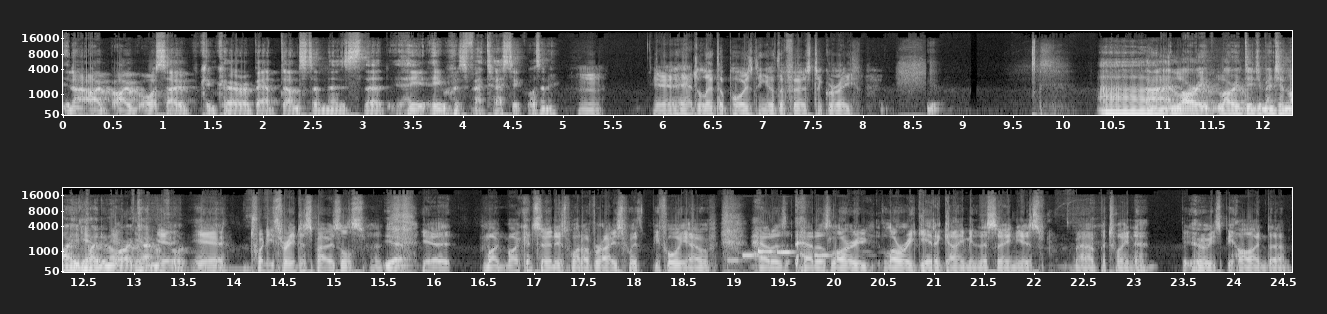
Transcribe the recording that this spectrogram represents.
you know, I, I also concur about Dunstan is that he, he was fantastic, wasn't he? Yeah, he had leather poisoning of the first degree. Um, uh, and Laurie, Laurie, did you mention Laurie? He yeah, played an yeah, all right game, I Yeah, thought. yeah, twenty three disposals. Yeah. yeah. My, my concern is what I've raised with before. You know, how does how does Laurie Laurie get a game in the seniors uh, between uh, who he's behind? Um,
